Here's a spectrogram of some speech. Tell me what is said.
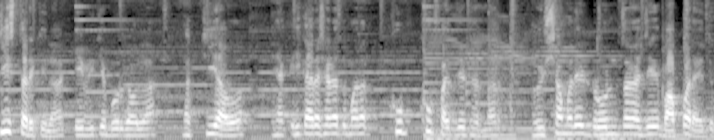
तीस तारखेला के व्ही के बोरगावला नक्की यावं. ह्या ही कार्यशाळा तुम्हाला खूप खूप फायदेशीर ठरणार. भविष्यामध्ये ड्रोनचा जे वापर आहे तो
